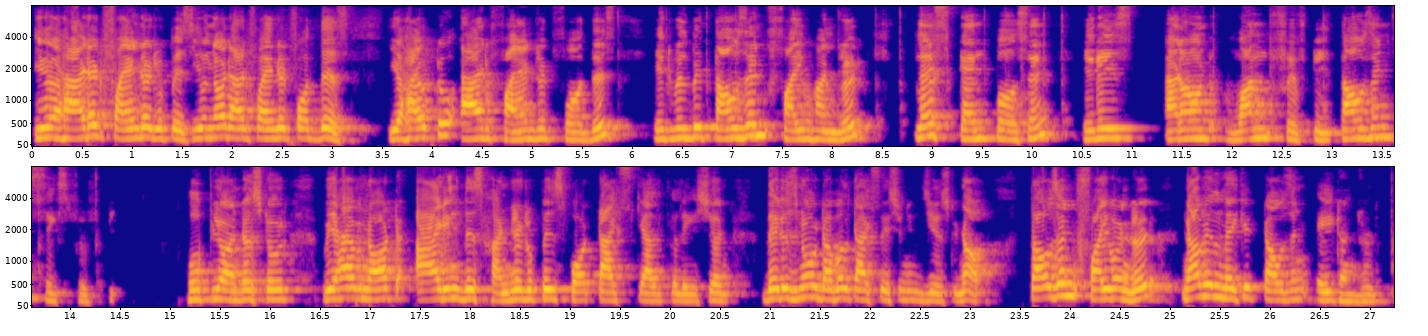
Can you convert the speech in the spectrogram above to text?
you added 500 rupees. You will not add 500 for this. You have to add 500 for this. It will be 1500 plus 10 percent. It is around 150 1650 hope you understood. We have not adding this 100 rupees for tax calculation. There is no double taxation in gst now 1500 now we'll make it 1800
